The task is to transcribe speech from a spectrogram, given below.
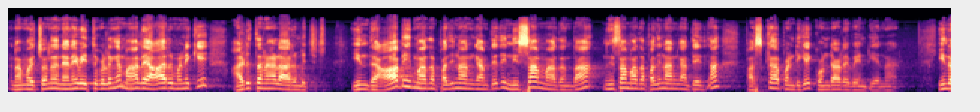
நம்ம சொன்னதை நினைவைத்துக்கொள்ளுங்க மாலை ஆறு மணிக்கு அடுத்த நாள் ஆரம்பிச்சிட்டு. இந்த ஆபி மாதம் பதினான்காம் தேதி நிசாம் மாதம் தான் நிசாம் மாதம் பதினான்காம் தேதி தான் பஸ்கா பண்டிகை கொண்டாட வேண்டிய நாள். இந்த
